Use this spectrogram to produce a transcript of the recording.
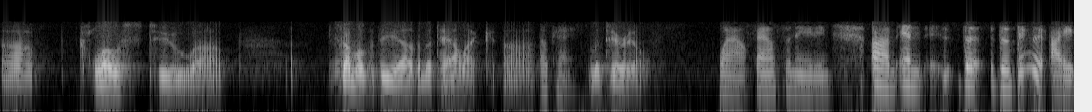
uh, close to uh, some of the uh, the metallic uh, Okay. materials. Wow, fascinating. Um, and the the thing that I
